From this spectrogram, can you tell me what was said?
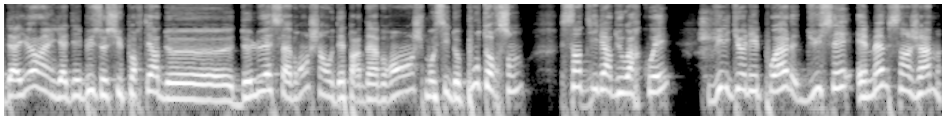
D'ailleurs, hein, il y a des bus de supporters de, de l'US Avranches, hein, au départ d'Avranches, mais aussi de Pontorson, Saint-Hilaire du Warquay, Villedieu-les-Poils, Ducé et même Saint-James.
